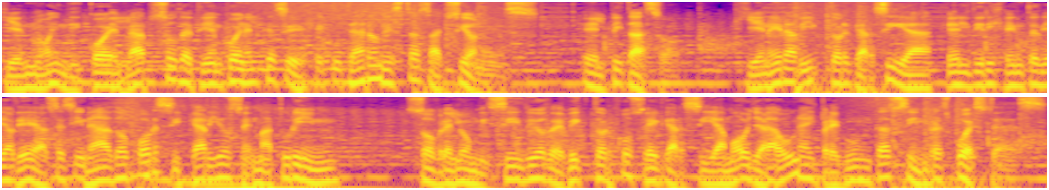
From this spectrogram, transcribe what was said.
quien no indicó el lapso de tiempo en el que se ejecutaron estas acciones. El pitazo. ¿Quién era Víctor García, el dirigente de ADE asesinado por sicarios en Maturín? Sobre el homicidio de Víctor José García Moya aún hay preguntas sin respuestas.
